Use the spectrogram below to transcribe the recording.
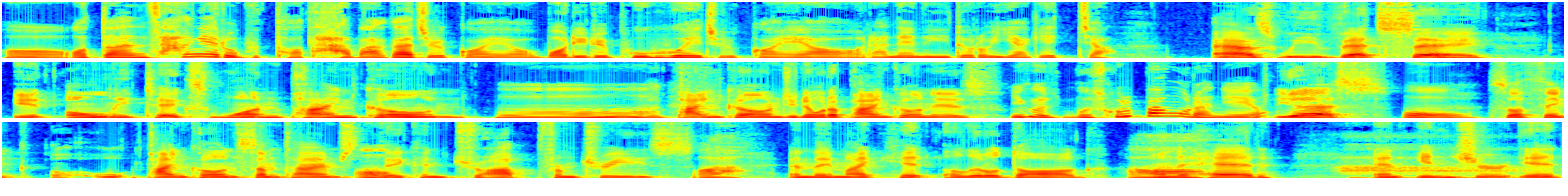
어, 어떠한 상해로부터 다 막아줄 거예요. 머리를 보호해 줄 거예요. 라는 의도로 이야기했죠. As we vets say, it only takes one pine cone. 음. Pine cone, do you know what a pine cone is? 이거 뭐 솔방울 아니에요? Yes. 어. So think uh, pine cones sometimes Oh. they can drop from trees Ah. and they might hit a little dog on the head and injure it.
